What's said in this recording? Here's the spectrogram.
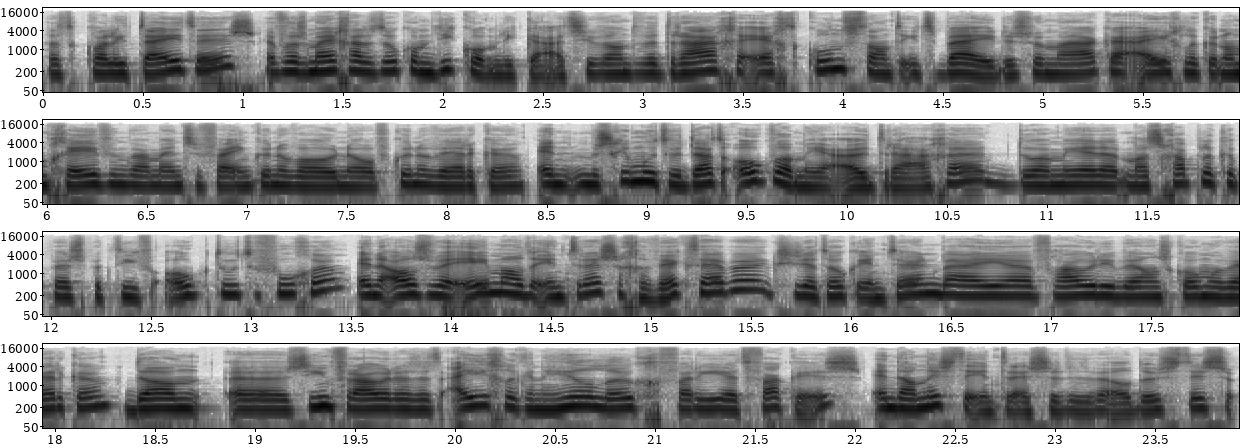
Dat het kwaliteit is. En volgens mij gaat het ook om die communicatie. Want we dragen echt constant iets bij. Dus we maken eigenlijk een omgeving waar mensen fijn kunnen wonen of kunnen werken. En misschien moeten we dat ook wel meer uitdragen. Door meer dat maatschappelijke perspectief ook toe te voegen. En als we eenmaal de interesse gewekt hebben, ik zie dat ook intern bij eh, vrouwen die bij ons komen werken, dan eh, zien vrouwen dat het eigenlijk een heel leuk gevarieerd vak is. En dan is de interesse er wel. Dus het is een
